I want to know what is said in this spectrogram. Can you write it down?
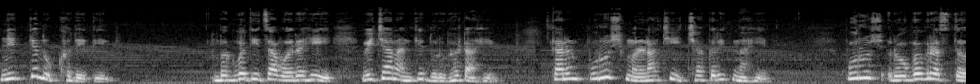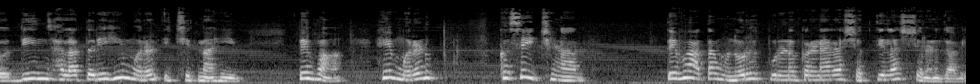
नित्य दुःख देतील. भगवतीचा वरही विचारांती दुर्घट आहे. कारण पुरुष मरणाची इच्छा करीत नाहीत. पुरुष रोगग्रस्त दिन झाला तरीही मरण इच्छित नाही. तेव्हा हे मरण कसे इच्छिणार? तेव्हा आता मनोरथ पूर्ण करणाऱ्या शक्तीला शरण जावे.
